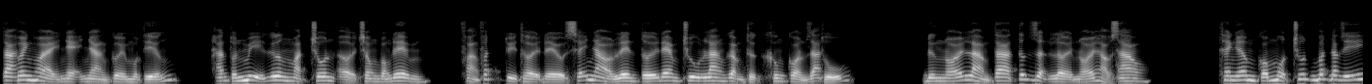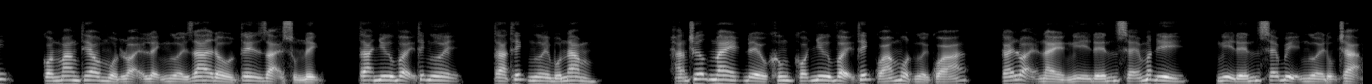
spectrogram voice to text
Tạ hoanh hoài nhẹ nhàng cười một tiếng, hắn tuấn mị gương mặt chôn ở trong bóng đêm, phảng phất tùy thời đều sẽ nhào lên tới đem chu lang gặm thực không còn dã thú. Đừng nói làm ta tức giận lời nói hảo sao. Thanh âm có một chút bất đắc dĩ, còn mang theo một loại lệnh người ra đầu tê dại sủng địch, ta như vậy thích ngươi, ta thích ngươi bốn năm. Hắn trước nay đều không có như vậy thích quá một người quá, cái loại này nghĩ đến sẽ mất đi, nghĩ đến sẽ bị người đụng chạm,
